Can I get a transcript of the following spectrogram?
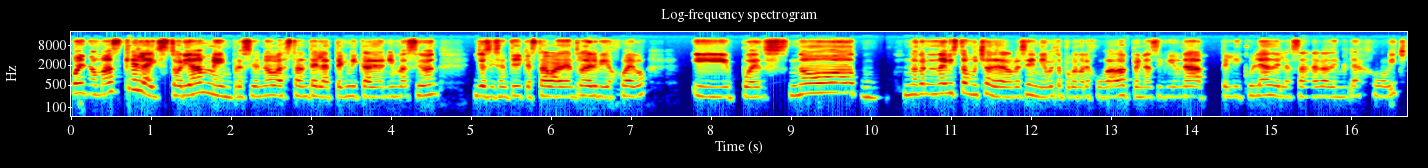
Bueno, más que la historia, me impresionó bastante la técnica de animación. Yo sí sentí que estaba dentro del videojuego y pues no, no, no he visto mucho de Resident Evil, tampoco no lo he jugado, apenas vi una película de la saga de Mila Jovovich,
